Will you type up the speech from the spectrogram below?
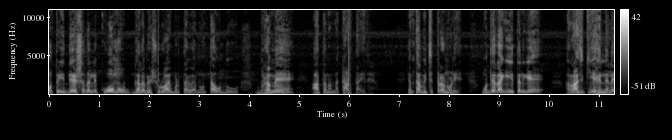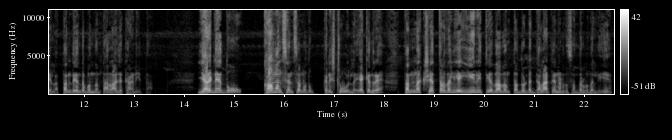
ಮತ್ತು ಈ ದೇಶದಲ್ಲಿ ಕೋಮು ಗಲಭೆ ಶುರುವಾಗಿಬಿಡ್ತವೆ ಅನ್ನುವಂಥ ಒಂದು ಭ್ರಮೆ ಆತನನ್ನು ಕಾಡ್ತಾ ಇದೆ. ಎಂಥ ವಿಚಿತ್ರ ನೋಡಿ. ಮೊದಲೇದಾಗಿ ಈತನಿಗೆ ರಾಜಕೀಯ ಹಿನ್ನೆಲೆ ಇಲ್ಲ. ತಂದೆಯಿಂದ ಬಂದಂಥ ರಾಜಕಾರಣಿ ಇತ್ತ ಎರಡನೇದು ಕಾಮನ್ ಸೆನ್ಸ್ ಅನ್ನೋದು ಕನಿಷ್ಠವೂ ಇಲ್ಲ. ಯಾಕೆಂದರೆ ತನ್ನ ಕ್ಷೇತ್ರದಲ್ಲಿಯೇ ಈ ರೀತಿಯದಾದಂಥ ದೊಡ್ಡ ಗಲಾಟೆ ನಡೆದ ಸಂದರ್ಭದಲ್ಲಿ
